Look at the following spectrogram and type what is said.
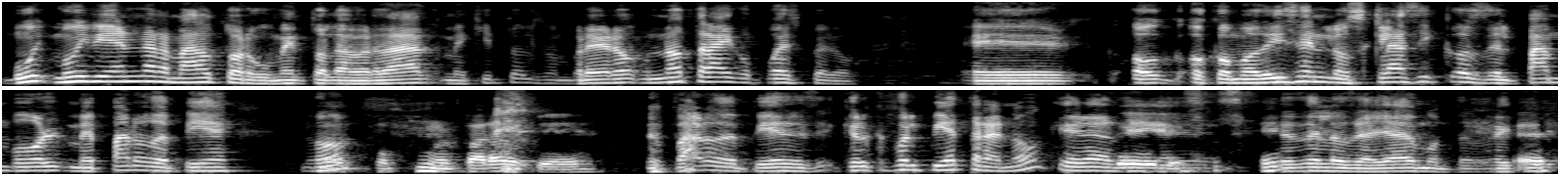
Muy, muy bien armado tu argumento, la verdad. Me quito el sombrero. No traigo, pues, pero. Eh, o, como dicen los clásicos del panball, me paro de pie, ¿no? Me paro de pie. me paro de pie. Creo que fue el Pietra, ¿no? Que era de, de los de allá de Monterrey. Eh,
